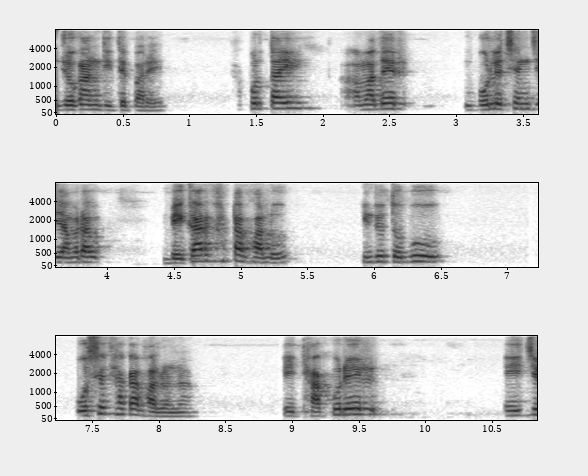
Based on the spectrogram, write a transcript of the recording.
যোগান দিতে পারে। ঠাকুর তাই আমাদের বলেছেন যে আমরা বেকার খাটা ভালো, কিন্তু তবু বসে থাকা ভালো না। এই ঠাকুরের এই যে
